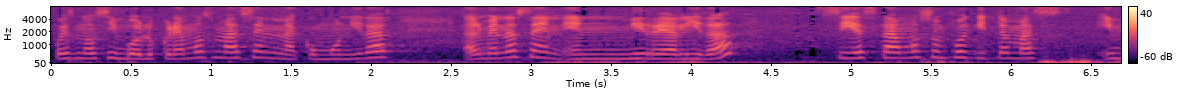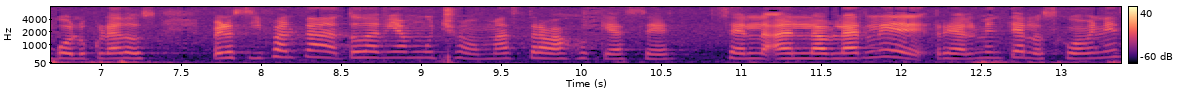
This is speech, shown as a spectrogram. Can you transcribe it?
pues nos involucremos más en la comunidad. Al menos en, en mi realidad sí estamos un poquito más involucrados, pero sí falta todavía mucho más trabajo que hacer. Al, al hablarle realmente a los jóvenes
